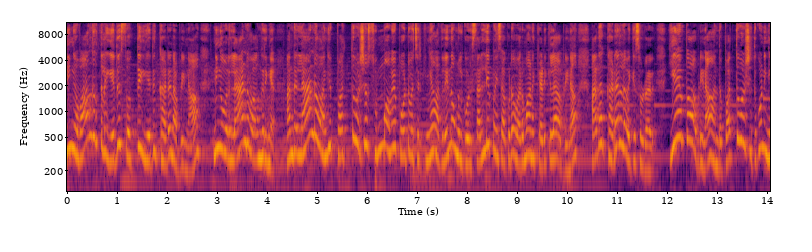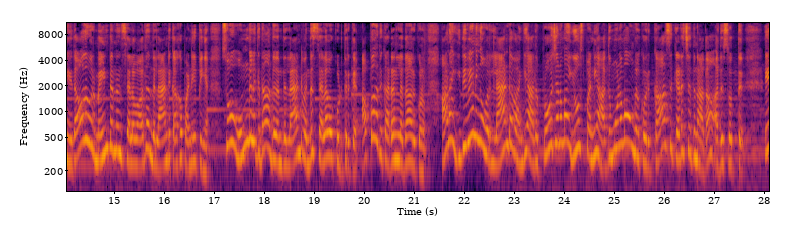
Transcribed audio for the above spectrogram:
நீங்க வாங்குறதுல எது சொத்து எது கடன் அப்படின்னா நீங்க ஒரு லேண்ட் வாங்குறீங்க. அந்த லேண்டை வாங்கி பத்து வருஷம் சும்மாவே போட்டு வச்சிருக்கீங்க. அதுல இருந்து உங்களுக்கு ஒரு சல்லி பைசா கூட வருமானம் கிடைக்கல அப்படின்னா அதை கடன்ல வைக்க சொல்றாரு. ஏன்பா அப்படின்னா அந்த பத்து வருஷத்துக்கும் நீங்க ஏதாவது ஒரு மெயின்டெனன்ஸ் செலவாவது அந்த லேண்டுக்காக பண்ணியிருப்பீங்க ஸோ உங்களுக்கு தான் அது அந்த லேண்ட் வந்து செலவை கொடுத்துருக்கு. அப்போ அது கடனில் தான் இருக்கணும். ஆனால் இதுவே நீங்கள் ஒரு லேண்டை வாங்கி அதை பிரோஜனமாக யூஸ் பண்ணி அது மூலமாக உங்களுக்கு ஒரு காசு கிடைச்சதுனா தான் அது சொத்து. ஏ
